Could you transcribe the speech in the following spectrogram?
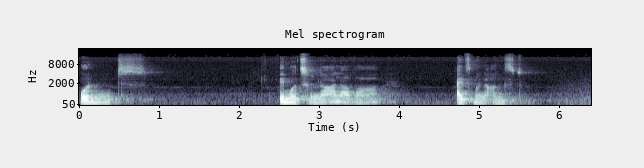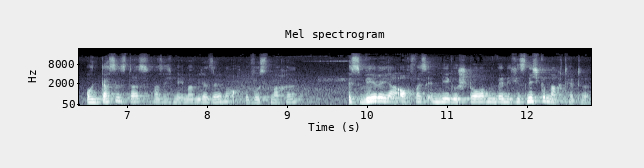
und emotionaler war als meine Angst. Und das ist das, was ich mir immer wieder selber auch bewusst mache. Es wäre ja auch was in mir gestorben, wenn ich es nicht gemacht hätte.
